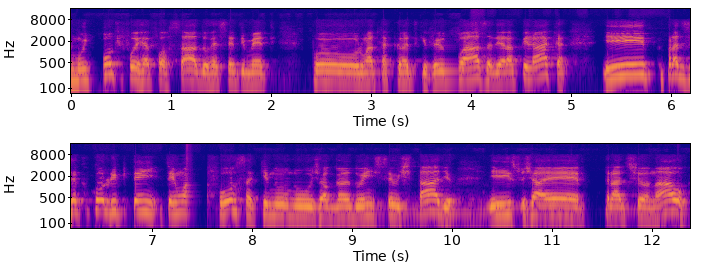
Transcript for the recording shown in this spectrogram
muito bom que foi reforçado recentemente por um atacante que veio do Asa, de Arapiraca, e para dizer que o Coruripe tem, tem uma força aqui no, no, jogando em seu estádio, e isso já é tradicional,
